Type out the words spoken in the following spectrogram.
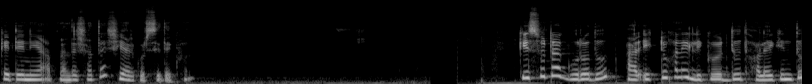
কেটে নিয়ে আপনাদের সাথে শেয়ার করছি, দেখুন। কিছুটা গুঁড়ো দুধ আর একটুখানি লিকুইড দুধ হলে কিন্তু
